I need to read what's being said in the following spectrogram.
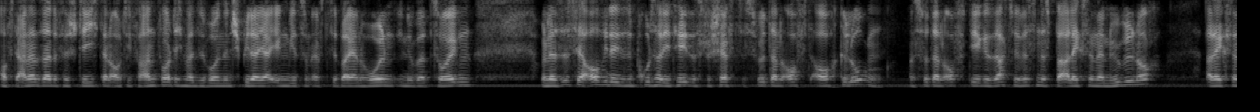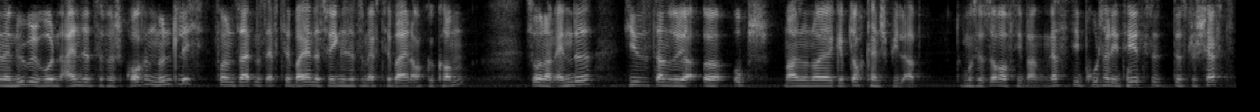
auf der anderen Seite verstehe ich dann auch die Verantwortlichen, weil sie wollen den Spieler ja irgendwie zum FC Bayern holen, ihn überzeugen. Und das ist ja auch wieder diese Brutalität des Geschäfts. Es wird dann oft auch gelogen. Es wird dann oft dir gesagt, wir wissen das bei Alexander Nübel noch. Alexander Nübel wurden Einsätze versprochen, mündlich von Seiten des FC Bayern, deswegen ist er zum FC Bayern auch gekommen. So, und am Ende hieß es dann so, ja, äh, ups, Manuel Neuer gibt doch kein Spiel ab. Du musst jetzt doch auf die Bank. Und das ist die Brutalität des Geschäfts.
